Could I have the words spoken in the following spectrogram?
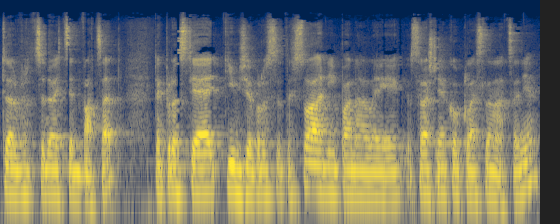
to v roce 2020, tak prostě tím, že prostě ty solární panely strašně jako klesly na ceně,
